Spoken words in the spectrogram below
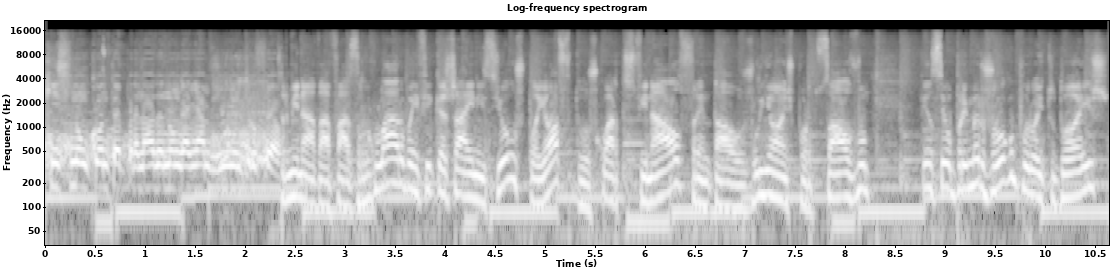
que isso não conta para nada, não ganhamos nenhum troféu. Terminada a fase regular, o Benfica já iniciou os play-offs dos quartos de final, frente aos Leões Porto Salvo. Venceu o primeiro jogo por 8-2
